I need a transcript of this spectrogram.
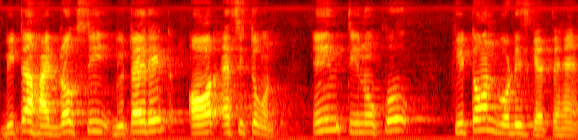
बीटा हाइड्रोक्सी ब्यूटारेट और एसिटोन, इन तीनों को कीटोन बॉडीज कहते हैं।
